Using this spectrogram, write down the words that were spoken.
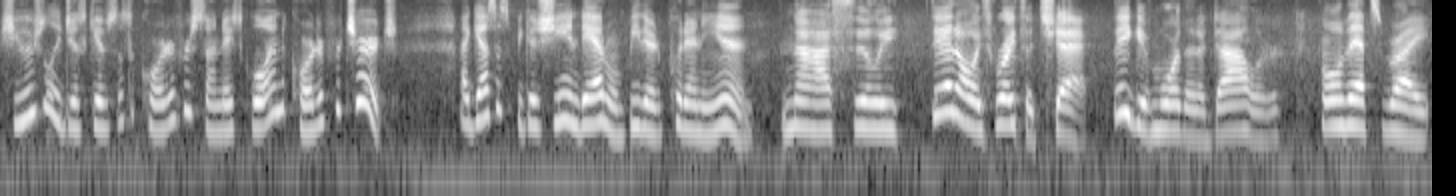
She usually just gives us a quarter for Sunday school and a quarter for church. I guess it's because she and Dad won't be there to put any in. Nah, silly. Dad always writes a check. They give more than a dollar. Oh, that's right.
